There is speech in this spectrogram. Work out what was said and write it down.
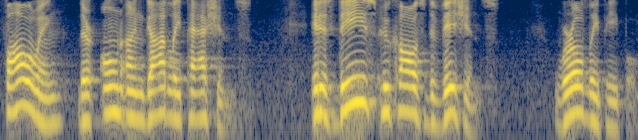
following their own ungodly passions. It is these who cause divisions, worldly people,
